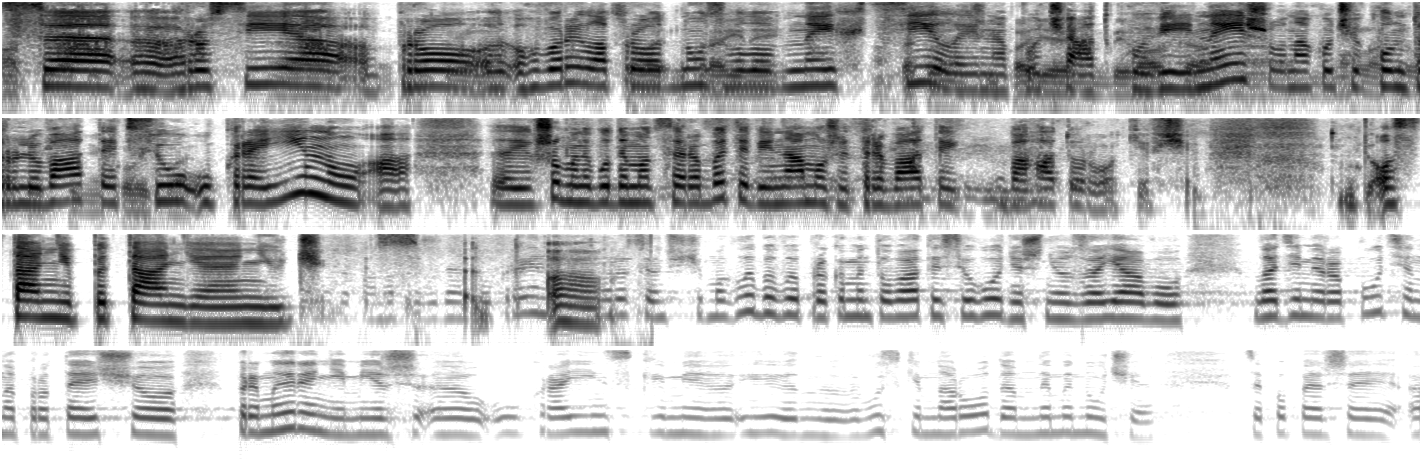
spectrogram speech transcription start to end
Це е, Росія про говорила про одну з головних цілей на початку війни, що вона хоче контролювати всю Україну. А е, якщо ми не будемо це робити, війна може тривати багато років ще. Останнє питання Нюч. Могли би ви прокоментувати сьогоднішню заяву Владимира Путіна про те, що примирення між е, українським і руським народом неминуче? Це по-перше. А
